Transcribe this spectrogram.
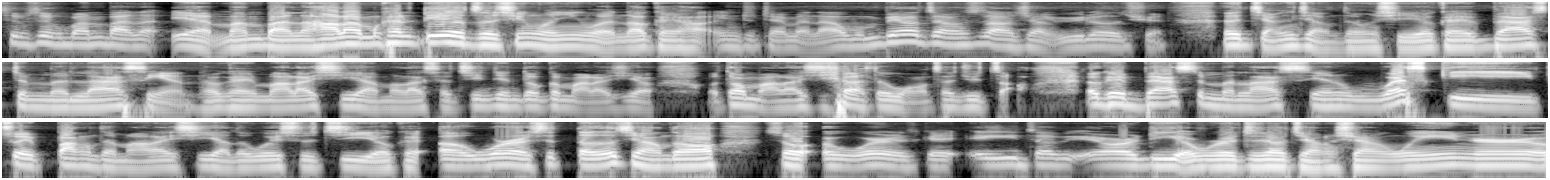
是不是满版了？耶，满版了。好了，我们看第二则新闻英文。OK，好，Entertainment。来，我们不要讲是讲娱乐圈，呃，讲讲东西。OK，Best Malaysian。OK，马来西亚，马来西亚，今天都跟马来西亚。我到马来西亚的网站去找。OK，Best Malaysian Whisky，最棒的马来西亚的威士忌。OK，Award 是得奖的哦。So Award 给 A W L D Award 这叫奖项。Winner。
